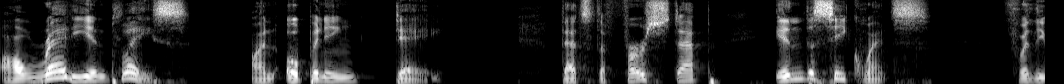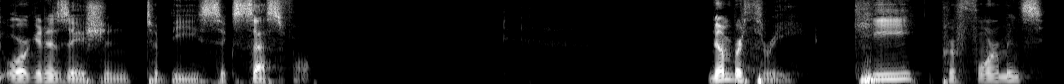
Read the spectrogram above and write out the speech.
already in place on opening day. That's the first step in the sequence for the organization to be successful. Number three, key performance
